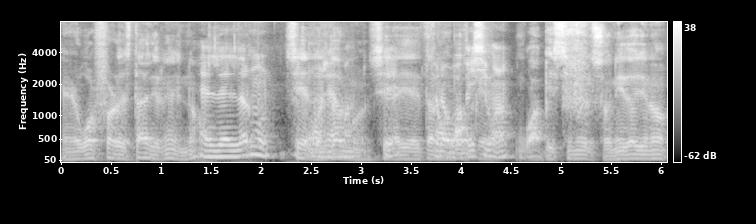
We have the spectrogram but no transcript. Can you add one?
en el Wolford Stadium, ¿eh? ¿no? ¿El del Dortmund? Sí, el ¿Cómo del? Dortmund. Sí, ahí de Pero guapísimo, que- ¿no? Guapísimo el sonido. Yo no.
